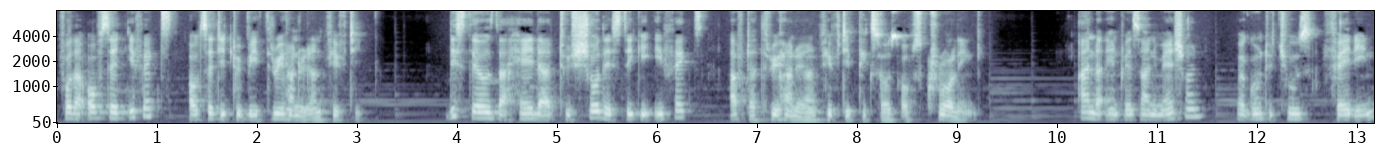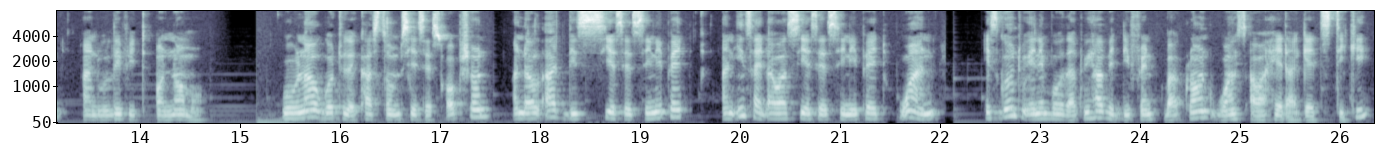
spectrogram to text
For the offset effects, I'll set it to be 350. This tells the header to show the sticky effects after 350 pixels of scrolling. Under entrance animation, we're going to choose fade in and we'll leave it on normal. We will now go to the custom CSS option and I'll add this CSS snippet and inside our CSS snippet 1 is going to enable that we have a different background once our header gets sticky.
